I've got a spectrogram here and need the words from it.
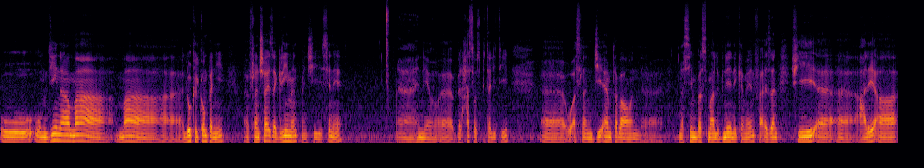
ومضينا مع مع local company franchise agreement من شي سنة هن بالحس hospitality واصلا GM تبعهم نسيم بسمة لبناني كمان. فاذا في علاقة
